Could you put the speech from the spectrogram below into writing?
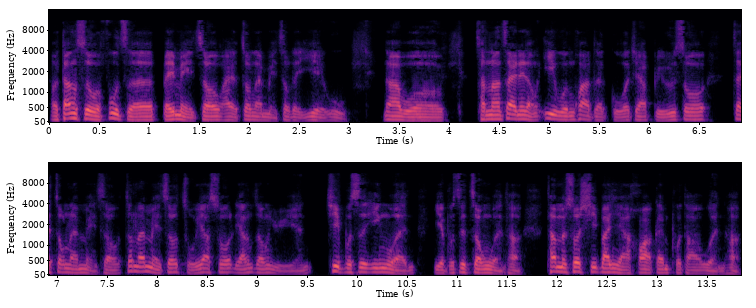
呃，当时我负责北美洲还有中南美洲的业务，那我常常在那种异文化的国家，比如说在中南美洲，中南美洲主要说两种语言，既不是英文，也不是中文哈。他们说西班牙话跟葡萄文哈，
